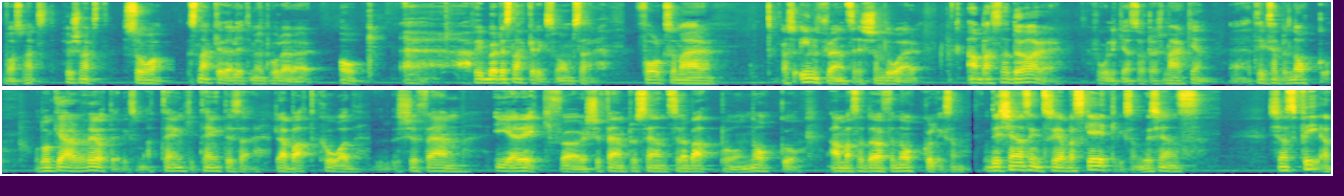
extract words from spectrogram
vad som helst, hur som helst. Så snackade jag lite med polare där och eh, vi började snacka liksom om så här, folk som är alltså influencers som då är ambassadörer för olika sorters märken. Eh, till exempel Nocco. Och då garvade vi åt det liksom att tänk, tänk dig så här, rabattkod 25 Erik för 25% rabatt på Nocco. Ambassadör för Nocco liksom. Och det känns inte så jävla skate liksom. Det känns, känns fel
